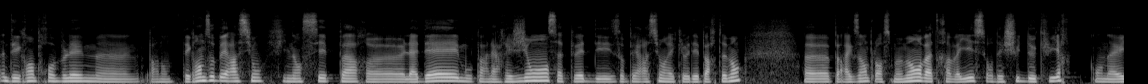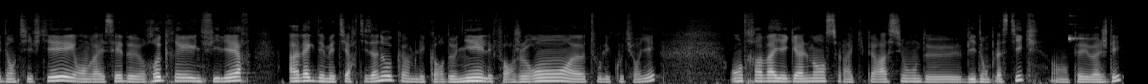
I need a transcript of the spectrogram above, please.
des grands problèmes, pardon, des grandes opérations financées par l'ADEME ou par la région, ça peut être des opérations avec le département. Euh, par exemple, en ce moment, on va travailler sur des chutes de cuir qu'on a identifiées et on va essayer de recréer une filière avec des métiers artisanaux comme les cordonniers, les forgerons, euh, tous les couturiers. On travaille également sur la récupération de bidons plastiques en PEHD.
